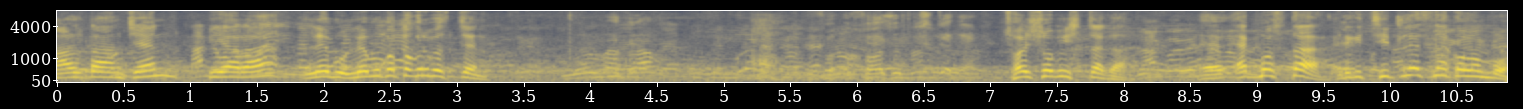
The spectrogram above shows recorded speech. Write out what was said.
মালটা আনছেন পেয়ারা লেবু। লেবু কত করে বেচছেন? ছয়শো বিশ টাকা। এক বস্তা? এটা কি ছিটলেস না কলম্বো?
